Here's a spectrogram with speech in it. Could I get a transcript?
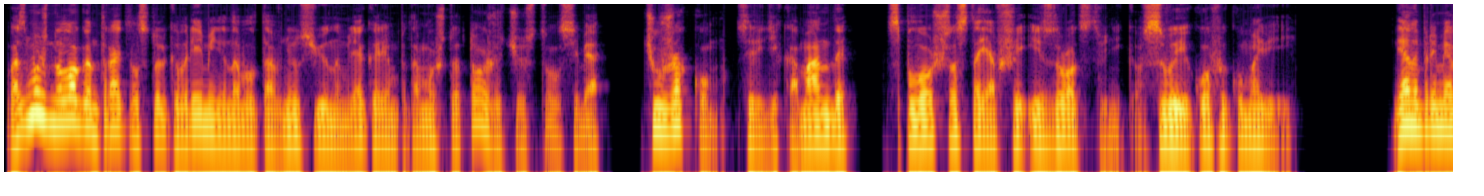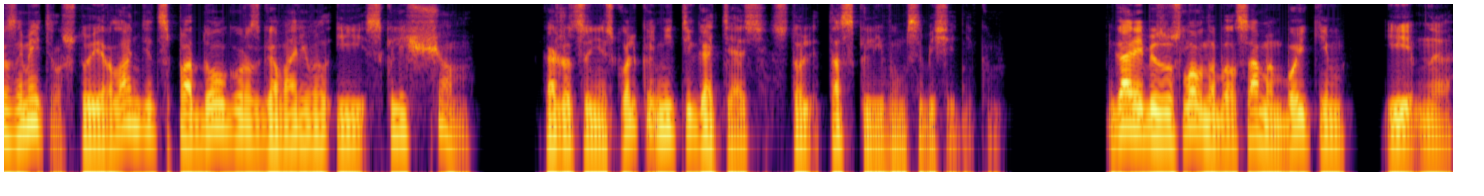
Возможно, Логан тратил столько времени на болтовню с юным лекарем, потому что тоже чувствовал себя чужаком среди команды, сплошь состоявшей из родственников, свояков и кумовей. Я, например, заметил, что ирландец подолгу разговаривал и с клещом, кажется, нисколько не тяготясь столь тоскливым собеседником. Гарри, безусловно, был самым бойким и э,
